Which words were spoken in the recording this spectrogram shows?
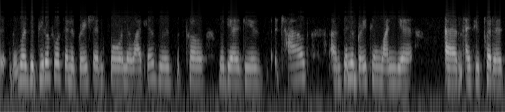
it, was a beautiful celebration for Lewatle, who is Pearl Modiadie's child, um, celebrating one year, um, as you put it.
